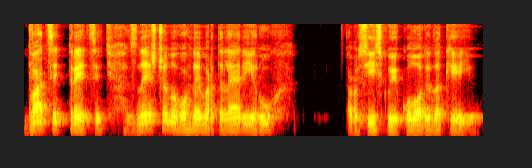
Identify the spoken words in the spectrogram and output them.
20.30. Знищено вогнем артилерії рух російської колони на Київ.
